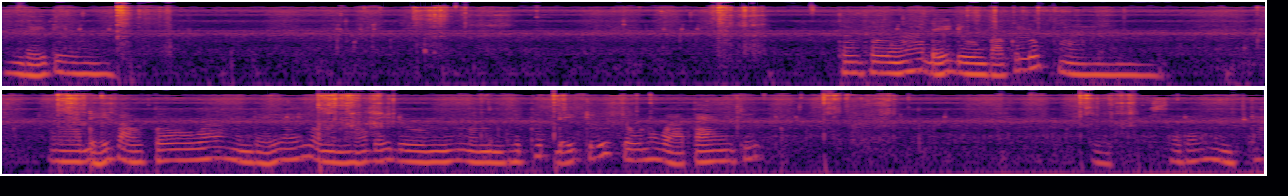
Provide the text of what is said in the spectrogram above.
mình để đường thường thường á, để đường vào cái lúc mà à, để vào tô á, mình để ấy rồi mình họ để đường nhưng mà mình thì thích để trước cho nó hòa tan trước. Rồi sau đó mình cắt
